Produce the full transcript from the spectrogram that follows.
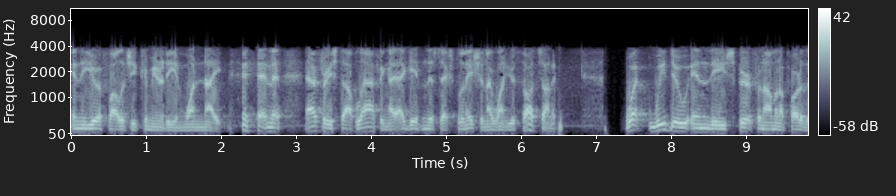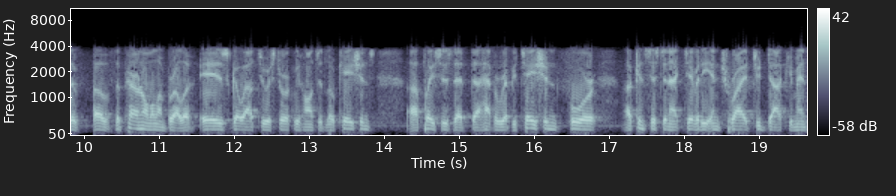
in the ufology community in one night. and after he stopped laughing, I, I gave him this explanation. I want your thoughts on it. What we do in the spirit phenomena part of the of the paranormal umbrella is go out to historically haunted locations, uh, places that uh, have a reputation for uh, consistent activity, and try to document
